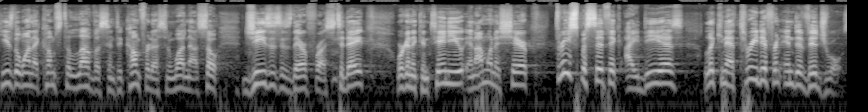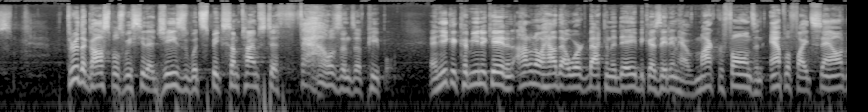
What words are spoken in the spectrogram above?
He's the one that comes to love us and to comfort us and whatnot. So Jesus is there for us. Today, we're going to continue, and I'm going to share three specific ideas looking at three different individuals. Through the Gospels, we see that Jesus would speak sometimes to thousands of people. And he could communicate, and I don't know how that worked back in the day because they didn't have microphones and amplified sound.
